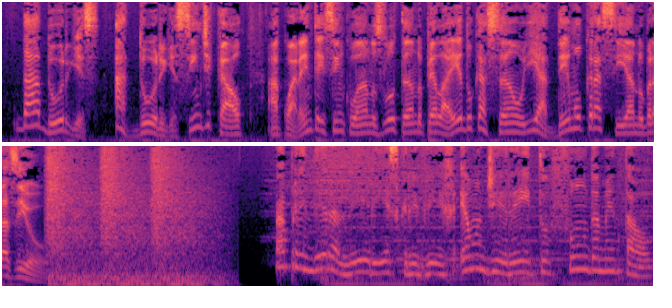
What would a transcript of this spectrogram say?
da Adurgues. A Durgues Sindical, há 45 anos lutando pela educação e a democracia no Brasil. Aprender a ler e escrever é um direito fundamental.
